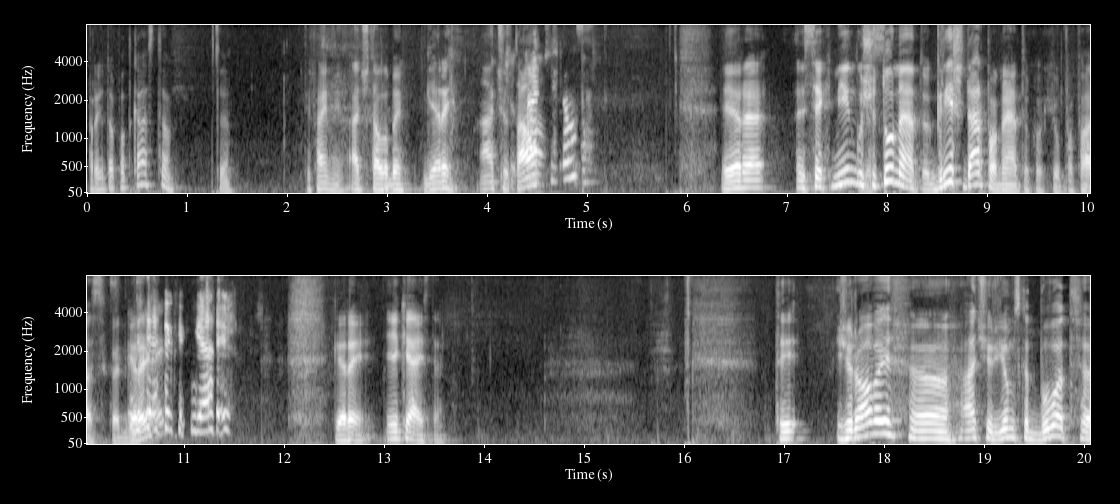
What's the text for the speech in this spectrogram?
praeito podkasto. Ta. Tai fainai, ačiū tau labai. Gerai, ačiū tau. Ačiū Jums. Ir uh, sėkmingų šitų metų, grįž dar po metų kokių papasakot. Gerai? Gerai. Gerai, iki aistę. Tai Žiūrovai, e, ačiū ir Jums, kad buvot. E,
